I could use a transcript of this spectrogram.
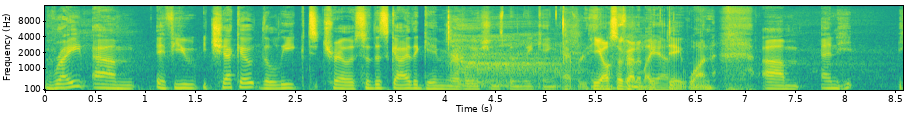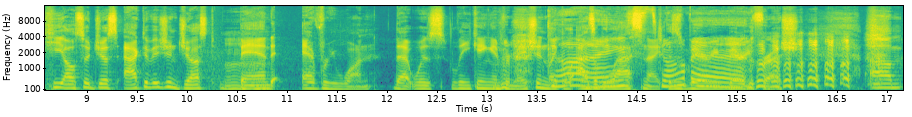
right? Um, if you check out the leaked trailer, so this guy, the Gaming Revolution's been leaking everything. He also got from, a like ban. day one, um, and he he also just Activision just Mm-hmm. banned everyone that was leaking information like as of last night. This is very it. very fresh. um,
